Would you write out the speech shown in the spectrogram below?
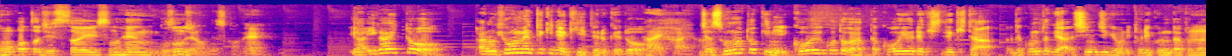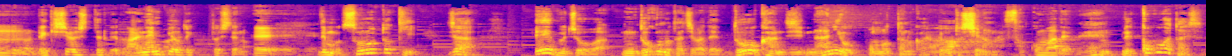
の方実際その辺ご存知なんですかね？いや、意外と、あの、表面的には聞いてるけど、はいはい、はい。じゃあその時にこういうことがあった、こういう歴史で来た、で、この時は新事業に取り組んだとかっていうのはうん歴史は知ってるけど、はい年表的としての。ええええでもその時、じゃあ、A 部長はんどこの立場でどう感じ、何を思ったのかってことを知らない。そこまでね、うんで、ここが大切。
